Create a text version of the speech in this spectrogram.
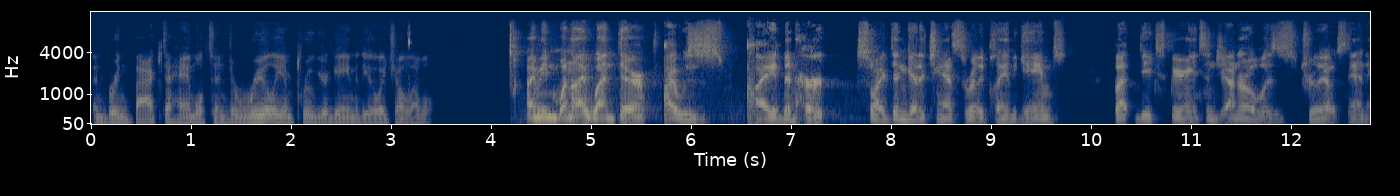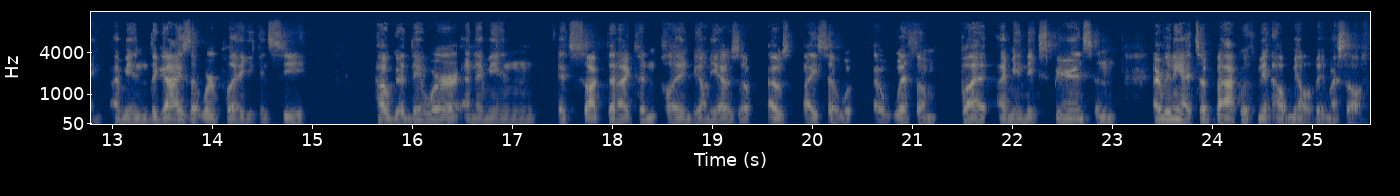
and bring back to Hamilton to really improve your game at the OHL level? I mean, when I went there, I was I had been hurt, so I didn't get a chance to really play in the games. But the experience in general was truly outstanding. I mean, the guys that were playing, you can see how good they were, and I mean, it sucked that I couldn't play and be on the ice, ice out, out with them. But I mean, the experience and everything I took back with me, it helped me elevate myself.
